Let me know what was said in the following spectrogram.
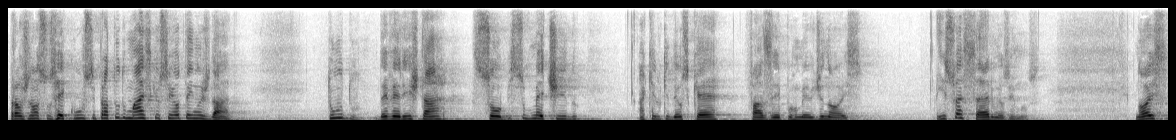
para os nossos recursos e para tudo mais que o Senhor tem nos dado. Tudo deveria estar sob, submetido àquilo que Deus quer fazer por meio de nós. Isso é sério, meus irmãos. Nós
